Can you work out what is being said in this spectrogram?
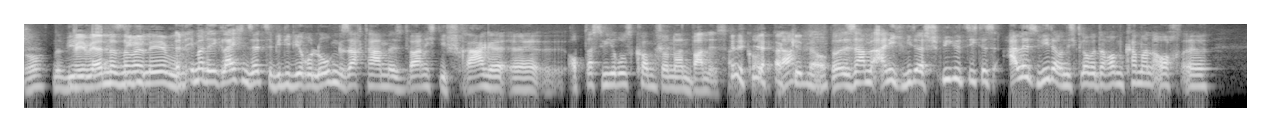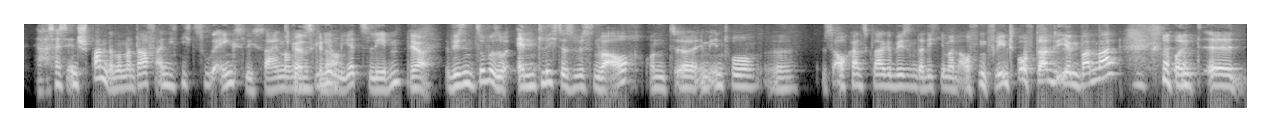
So, wie- Wir werden das noch erleben. Und immer die gleichen Sätze, wie die Virologen gesagt haben, es war nicht die Frage, äh, ob das Virus kommt, sondern wann es halt kommt. Ja, genau. So, es haben eigentlich wieder, spiegelt sich das alles wieder. Und ich glaube, darum kann man auch, äh, ja, was heißt entspannt, aber man darf eigentlich nicht zu ängstlich sein. Man Ganz muss hier genau. und jetzt leben. Ja. Wir sind sowieso endlich, das wissen wir auch. Und äh, im Intro äh, ist auch ganz klar gewesen, da liegt jemand auf dem Friedhof dann irgendwann mal. Und äh,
